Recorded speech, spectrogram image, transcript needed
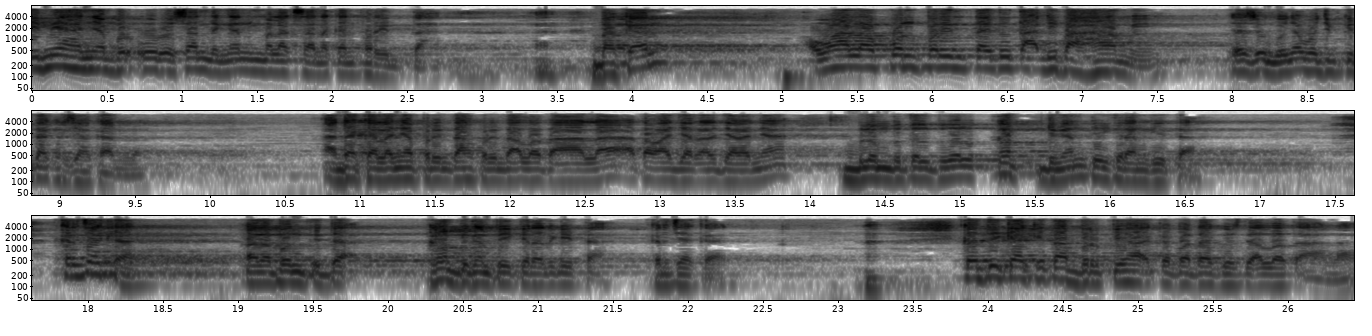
ini hanya berurusan dengan melaksanakan perintah. Bahkan walaupun perintah itu tak dipahami, sesungguhnya wajib kita kerjakan loh. Ada kalanya perintah-perintah Allah Ta'ala atau ajaran-ajarannya belum betul-betul klub dengan pikiran kita. Kerjakan. Walaupun tidak klub dengan pikiran kita. Kerjakan. Nah, ketika kita berpihak kepada Gusti Allah Ta'ala,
